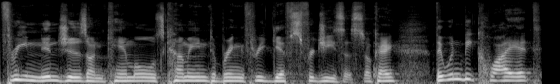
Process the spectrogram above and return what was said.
three ninjas on camels coming to bring three gifts for Jesus, okay? They wouldn't be quiet.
